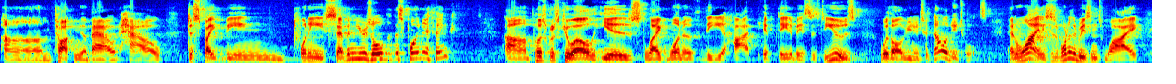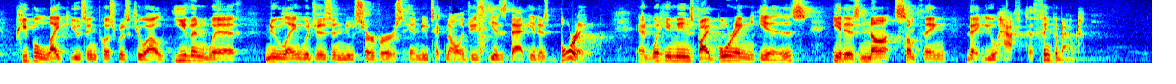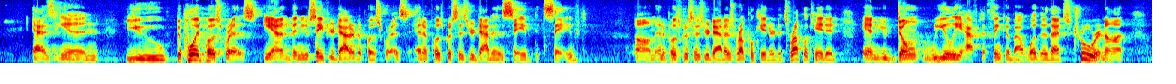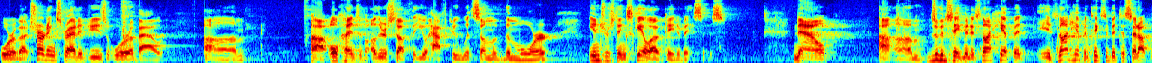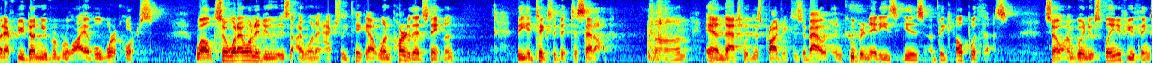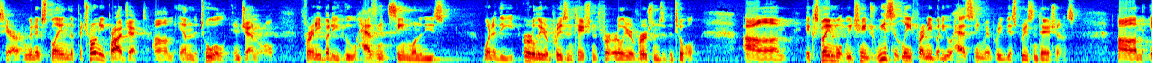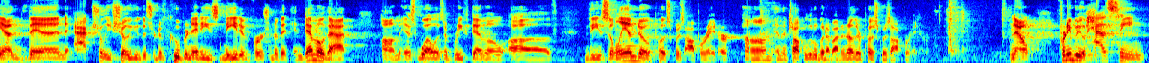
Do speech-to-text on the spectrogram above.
um, talking about how despite being 27 years old at this point, I think, um, PostgreSQL is like one of the hot hip databases to use with all of your new technology tools. And why? This is one of the reasons why people like using PostgreSQL even with new languages and new servers and new technologies is that it is boring. And what he means by boring is it is not something that you have to think about. As in, you deploy Postgres and then you save your data to Postgres and if Postgres says your data is saved, it's saved um, and a Postgres says your data is replicated, it's replicated, and you don't really have to think about whether that's true or not, or about sharding strategies, or about um, uh, all kinds of other stuff that you have to with some of the more interesting scale-out databases. Now, um, it's a good statement. It's not hip. It, it's not hip and takes a bit to set up, but after you're done, you have a reliable workhorse. Well, so what I want to do is I want to actually take out one part of that statement the, it takes a bit to set up. Um, and that's what this project is about, and Kubernetes is a big help with this. So I'm going to explain a few things here. I'm going to explain the Patroni project um, and the tool in general for anybody who hasn't seen one of these, one of the earlier presentations for earlier versions of the tool. Um, explain what we changed recently for anybody who has seen my previous presentations. Um, and then actually show you the sort of Kubernetes native version of it and demo that um, as well as a brief demo of the Zalando Postgres operator, um, and then talk a little bit about another Postgres operator. Now, for anybody who has seen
